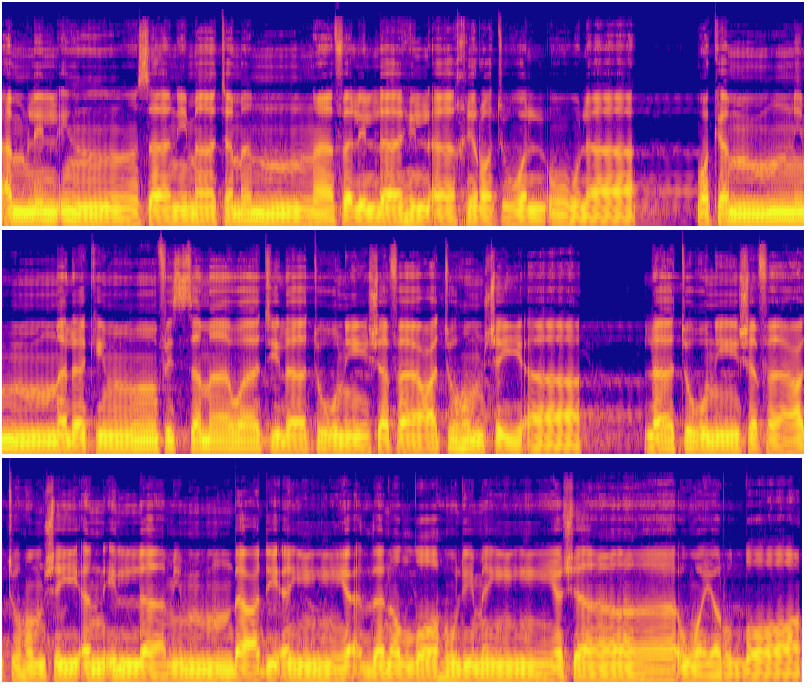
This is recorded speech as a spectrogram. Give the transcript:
أم للإنسان ما تمنى فلله الآخرة والأولى وكم من ملك في السماوات لا تغني شفاعتهم شيئا لا تغني شفاعتهم شيئا الا من بعد ان ياذن الله لمن يشاء ويرضى.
